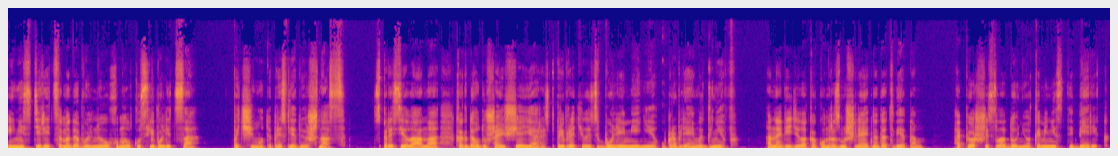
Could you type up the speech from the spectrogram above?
и не стереть самодовольную ухмылку с его лица. «Почему ты преследуешь нас?» – спросила она, когда удушающая ярость превратилась в более-менее управляемый гнев. Она видела, как он размышляет над ответом. Опершись ладонью о каменистый берег,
